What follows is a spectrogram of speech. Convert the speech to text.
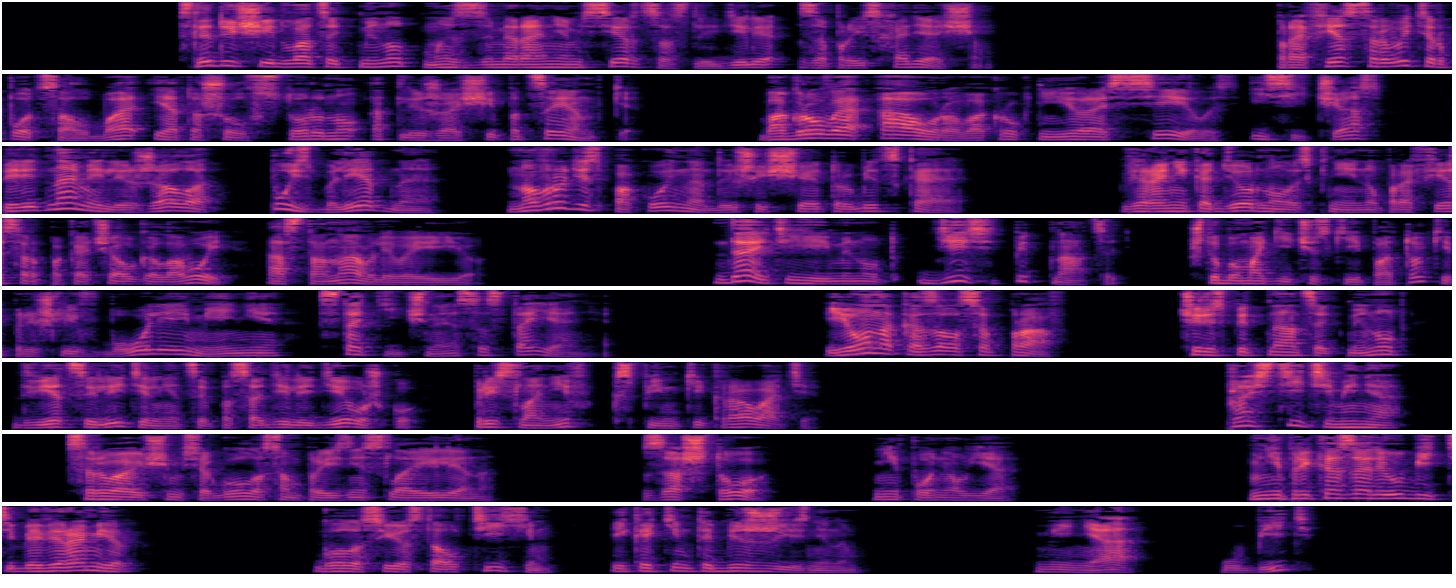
Следующие 20 минут мы с замиранием сердца следили за происходящим. Профессор вытер пот со лба и отошел в сторону от лежащей пациентки. Багровая аура вокруг нее рассеялась, и сейчас перед нами лежала, пусть бледная, но вроде спокойно дышащая Трубецкая. Вероника дернулась к ней, но профессор покачал головой, останавливая ее. Дайте ей минут 10-15, чтобы магические потоки пришли в более-менее статичное состояние. И он оказался прав. Через 15 минут две целительницы посадили девушку, прислонив к спинке кровати. «Простите меня!» — срывающимся голосом произнесла Елена. «За что?» — не понял я. Мне приказали убить тебя, Веромир. Голос ее стал тихим и каким-то безжизненным. Меня? Убить?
